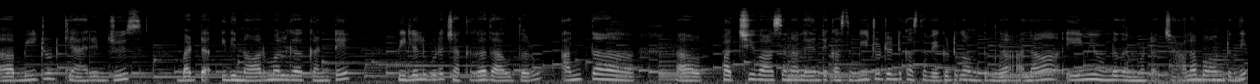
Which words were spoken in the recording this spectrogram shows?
బీట్రూట్ క్యారెట్ జ్యూస్. బట్ ఇది నార్మల్గా కంటే పిల్లలు కూడా చక్కగా తాగుతారు. అంత పచ్చి వాసన లేదంటే కాస్త బీట్రూట్ అంటే కాస్త వెగటుగా ఉంటుందిగా. అలా ఏమీ ఉండదు అనమాట చాలా బాగుంటుంది.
